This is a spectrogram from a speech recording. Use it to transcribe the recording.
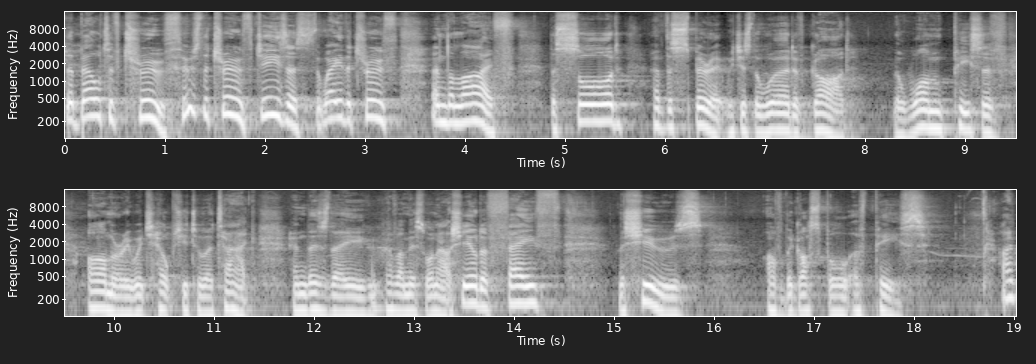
The belt of truth. Who's the truth? Jesus, the way, the truth, and the life. The sword of the Spirit, which is the word of God. The one piece of armory which helps you to attack. And there's the, have I missed one out? Shield of faith, the shoes of the gospel of peace. I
